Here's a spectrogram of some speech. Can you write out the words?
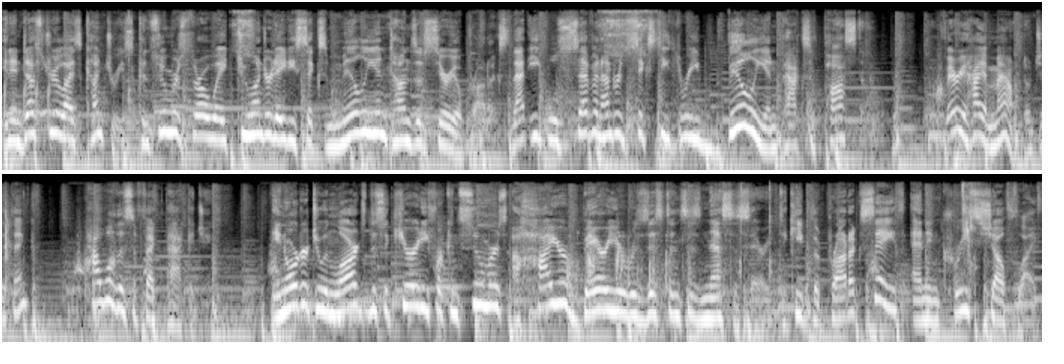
In industrialized countries, consumers throw away 286 million tons of cereal products. That equals 763 billion packs of pasta. A very high amount, don't you think? How will this affect packaging? In order to enlarge the security for consumers, a higher barrier resistance is necessary to keep the product safe and increase shelf life.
